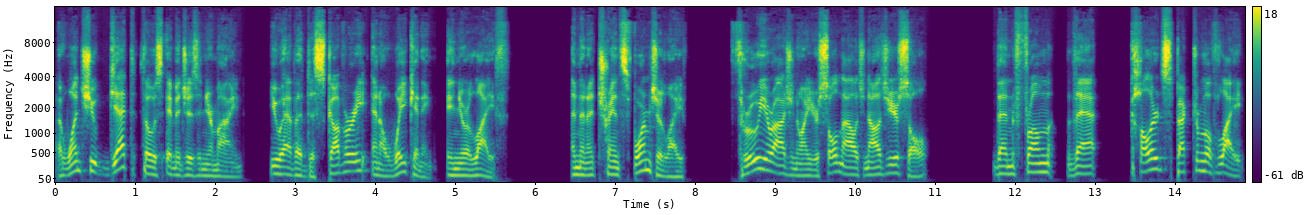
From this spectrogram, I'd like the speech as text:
And once you get those images in your mind, you have a discovery and awakening in your life. And then it transforms your life through your ajanoy, your soul knowledge, knowledge of your soul. Then from that colored spectrum of light,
